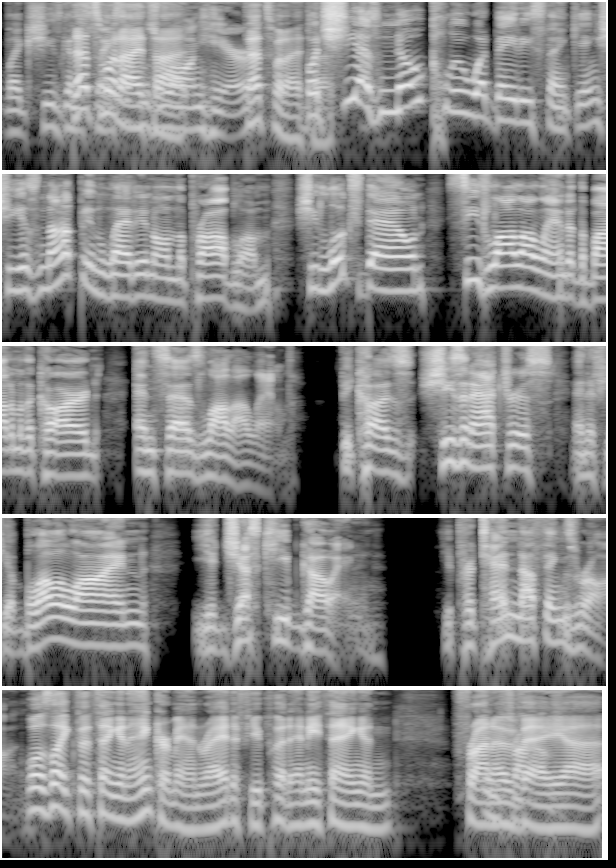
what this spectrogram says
Like she's going to say what something's wrong here. That's what I think. But thought. she has no clue what Beatty's thinking. She has not been let in on the problem. She looks down, sees La La Land at the bottom of the card, and says La La Land because she's an actress. And if you blow a line, you just keep going. You pretend nothing's wrong. Well, it's like the thing in Anchorman, right? If you put anything in front In of front a, uh,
